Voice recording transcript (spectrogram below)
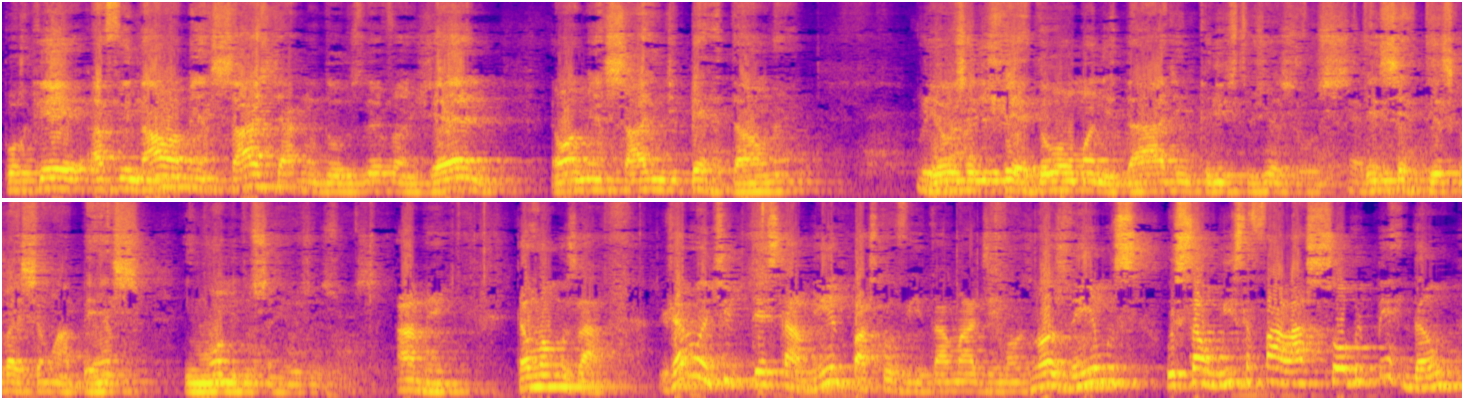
porque afinal a mensagem, Diácono Douros, do Evangelho é uma mensagem de perdão, né? Deus ele perdoa a humanidade em Cristo Jesus. É Tenho certeza que vai ser uma benção em nome do Senhor Jesus. Amém. Então vamos lá. Já no Antigo Testamento, pastor Vitor, amados irmãos, nós vemos o salmista falar sobre perdão,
